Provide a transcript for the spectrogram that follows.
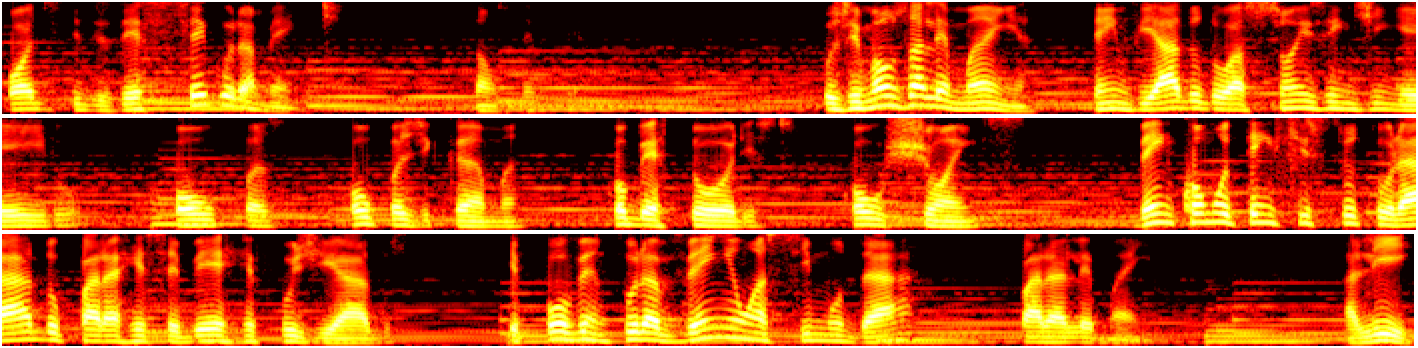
pode-se dizer seguramente, são centenas. Os irmãos da Alemanha têm enviado doações em dinheiro, roupas, roupas de cama, cobertores, colchões, bem como tem se estruturado para receber refugiados que porventura venham a se mudar para a Alemanha. Ali,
